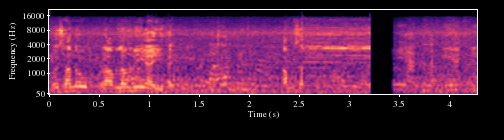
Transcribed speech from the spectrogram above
ਕੋਈ ਸਾਨੂੰ ਪ੍ਰੋਬਲਮ ਨਹੀਂ ਆਈ ਹੈਗੀ। ਇਹ ਅੱਗ ਲੱਗੀ ਹੈ ਕਿ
